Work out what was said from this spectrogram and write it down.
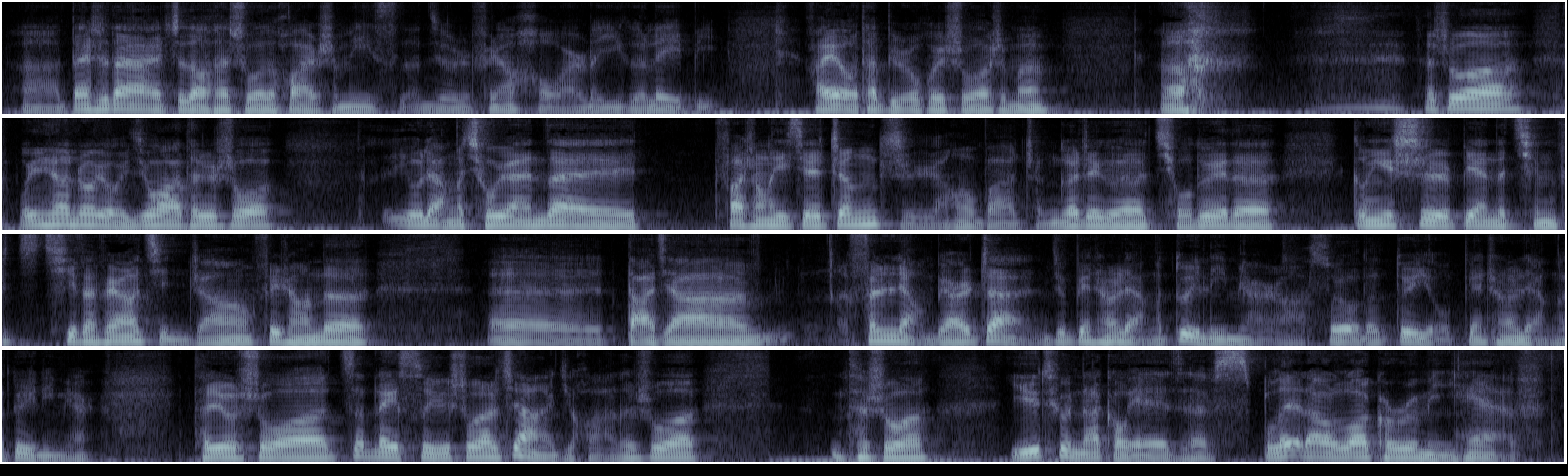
啊，但是大家知道他说的话是什么意思，就是非常好玩的一个类比。还有他比如会说什么，啊，他说我印象中有一句话，他是说有两个球员在发生了一些争执，然后把整个这个球队的更衣室变得情气氛非常紧张，非常的呃，大家分两边站，就变成两个对立面啊，所有的队友变成两个对立面。他就说这类似于说了这样一句话，他说他说。You two knuckleheads have split our locker room in half.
